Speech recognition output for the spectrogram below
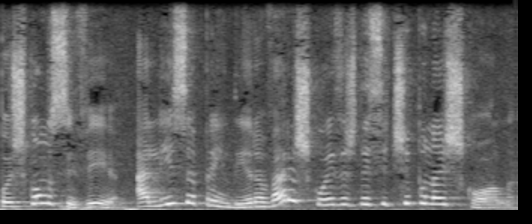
Pois, como se vê, Alice aprendera várias coisas desse tipo na escola,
